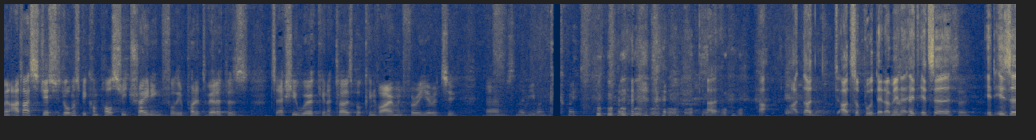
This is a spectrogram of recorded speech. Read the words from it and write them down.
I mean, I'd like to suggest it almost be compulsory training for your product developers to actually work in a closed book environment for a year or two. Um, so maybe you want to uh, I'd, I'd, support that. I mean, it, it's a, it is a,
